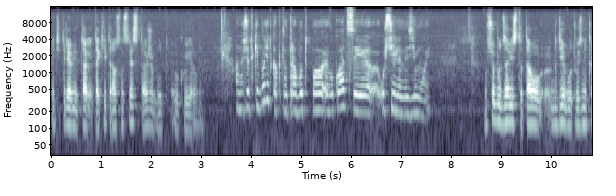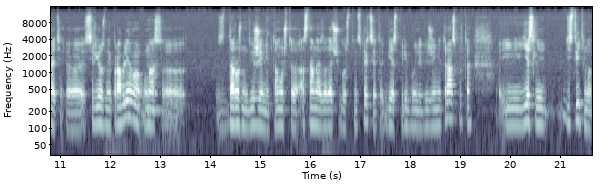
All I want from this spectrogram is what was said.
эти требования, та- такие транспортные средства также будут эвакуированы. Оно все-таки будет как-то вот работа по эвакуации усилена зимой? Но все будет зависеть от того, где будут возникать э, серьезные проблемы у Мгм. нас э, с дорожным движением, потому что основная задача госинспекции это бесперебойное движение транспорта. И если действительно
